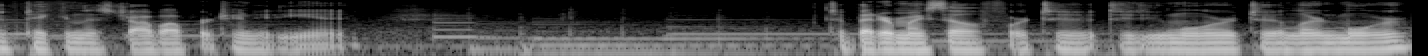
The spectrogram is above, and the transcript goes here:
I've taken this job opportunity uh, to better myself or to, to do more, to learn more.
